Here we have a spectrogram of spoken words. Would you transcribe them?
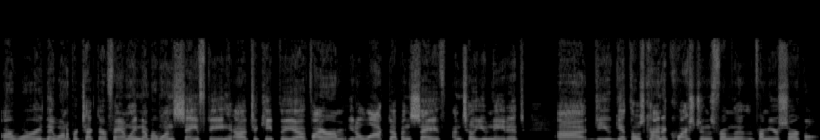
are worried. They want to protect their family. Number one, safety uh, to keep the uh, firearm you know locked up and safe until you need it. Uh, do you get those kind of questions from the from your circle?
